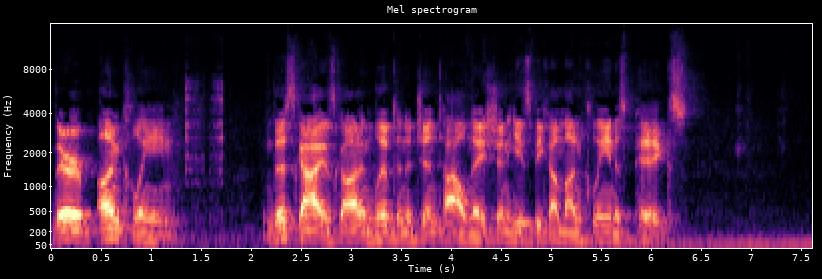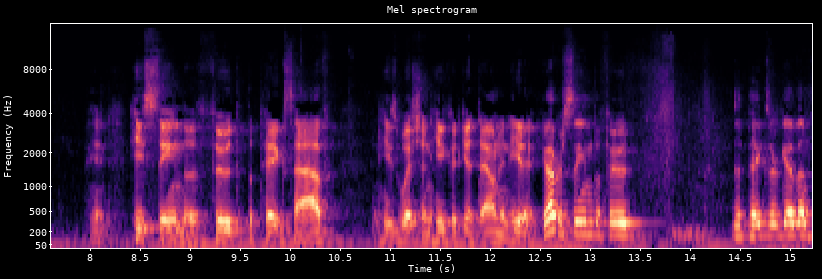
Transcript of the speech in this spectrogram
They're unclean. This guy has gone and lived in a Gentile nation. He's become unclean as pigs. And He's seen the food that the pigs have, and he's wishing he could get down and eat it. You ever seen the food that pigs are given?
